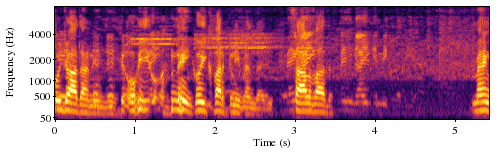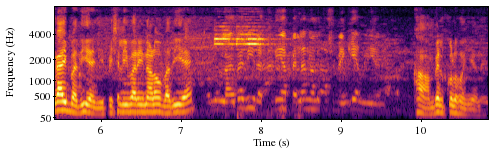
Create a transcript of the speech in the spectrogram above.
ਕੋਈ ਜ਼ਿਆਦਾ ਨਹੀਂ ਜੀ ਉਹੀ ਨਹੀਂ ਕੋਈ ਫ਼ਰਕ ਨਹੀਂ ਪੈਂਦਾ ਜੀ ਸਾਲ ਬਾਅਦ। ਮਹਿੰਗਾਈ ਕਿੰਨੀ ਕੁ ਵਧੀ ਹੈ? ਮਹਿੰਗਾਈ ਵਧੀ ਹੈ ਜੀ ਪਿਛਲੀ ਵਾਰੀ ਨਾਲੋਂ ਵਧੀ ਹੈ। ਤੁਹਾਨੂੰ ਲੱਗਦਾ ਵੀ ਰੱਖੜੀਆਂ ਪਹਿਲਾਂ ਨਾਲੋਂ ਕੁਝ ਮਹਿੰਗੀਆਂ ਹੋਈਆਂ ਨੇ? ਹਾਂ ਬਿਲਕੁਲ ਹੋਈਆਂ ਨੇ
